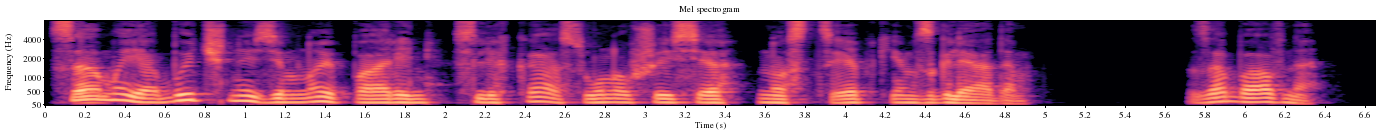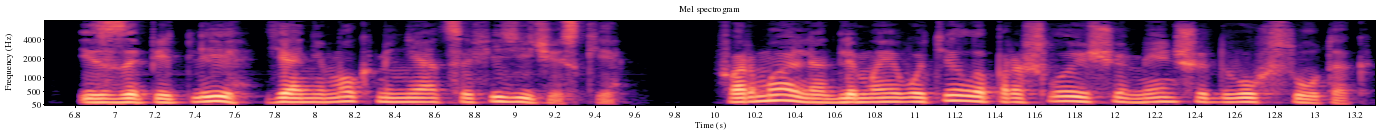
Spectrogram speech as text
Самый обычный земной парень, слегка осунувшийся, но с цепким взглядом. Забавно. Из-за петли я не мог меняться физически. Формально для моего тела прошло еще меньше двух суток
